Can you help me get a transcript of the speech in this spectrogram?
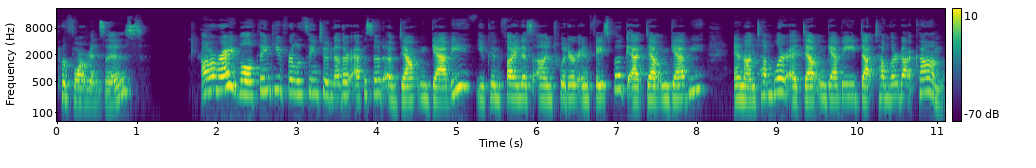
performances. All right. Well, thank you for listening to another episode of Downton Gabby. You can find us on Twitter and Facebook at Downton Gabby and on Tumblr at downtongabby.tumblr.com.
